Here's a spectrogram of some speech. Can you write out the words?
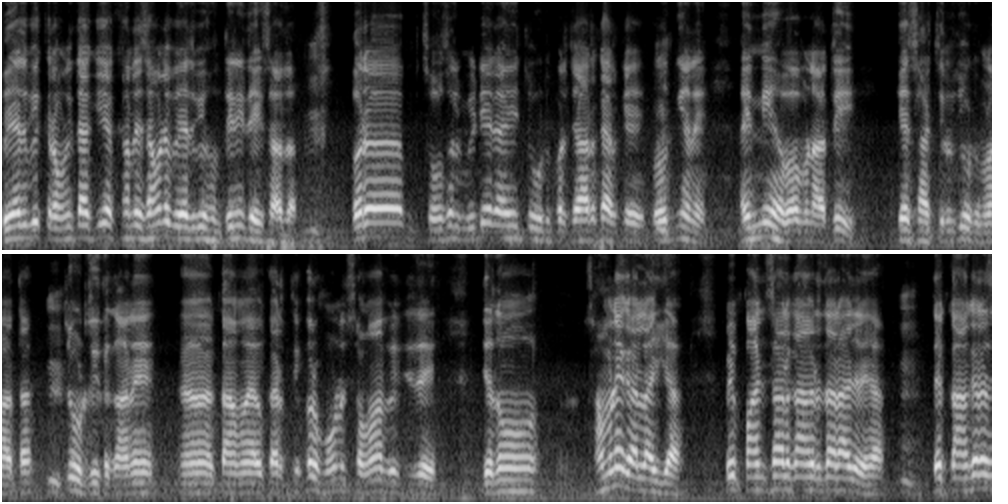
ਬੇਅਦਬੀ ਕਰਾਉਣੀ ਤਾਂ ਕੀ ਅੱਖਾਂ ਦੇ ਸਾਹਮਣੇ ਬੇਅਦਬੀ ਹੁੰਦੀ ਨਹੀਂ ਦੇਖ ਸਕਦਾ। ਪਰ ਸੋਸ਼ਲ ਮੀਡੀਆ ਰਾਹੀਂ ਝੂਠ ਪ੍ਰਚਾਰ ਕਰਕੇ ਵਿਰੋਧੀਆਂ ਨੇ ਇੰਨੀ ਹਵਾ ਬਣਾਤੀ ਕਿ ਸੱਚ ਨੂੰ ਝੂਠ ਬਣਾਤਾ। ਝੂਠ ਦੀ ਦੁਕਾਨੇ ਕਾਮਯਾਬ ਕਰਤੀ ਪਰ ਹੁਣ ਸਮਾਂ ਵਿੱਚ ਦੇ ਜਦੋਂ ਸਾਹਮਣੇ ਗੱਲ ਆਈ ਆ ਵੀ 5 ਸਾਲ ਕਾਂਗਰਸ ਦਾ ਰਾਜ ਰਿਹਾ। ਤੇ ਕਾਂਗਰਸ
